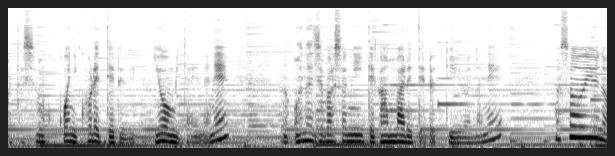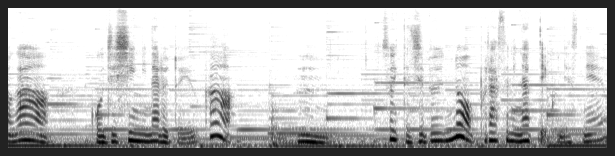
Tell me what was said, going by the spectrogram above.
私もここに来れてるよみたいなね同じ場所にいて頑張れてるっていうようなね、ま、そういうのがこう自信になるというか、うん、そういった自分のプラスになっていくんですね。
